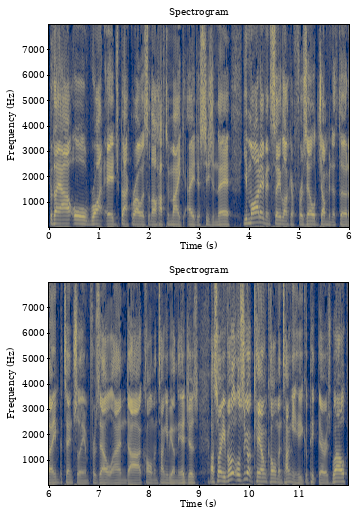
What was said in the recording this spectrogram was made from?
But they are all right edge back rowers, so they'll have to make a decision there. You might even see like a Frizell jump into 13 potentially, and Frizell and uh, Koloamatangi be on the edges. Oh, sorry, you've also got Keaon Koloamatangi who you could pick there as well.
